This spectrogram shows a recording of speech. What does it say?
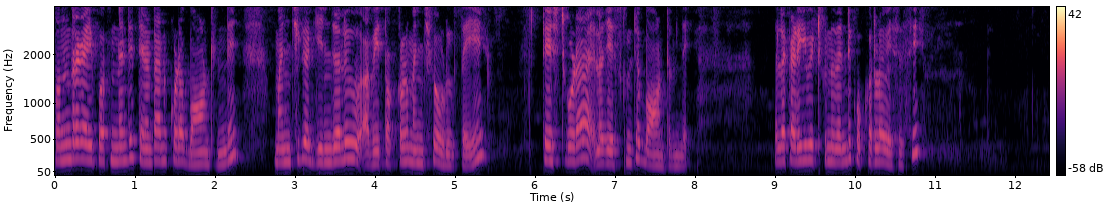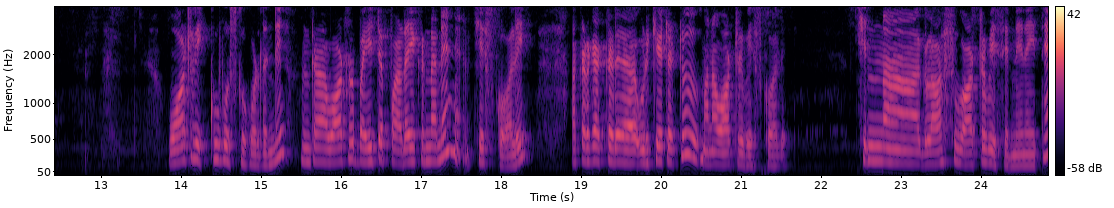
తొందరగా అయిపోతుందండి తినడానికి కూడా బాగుంటుంది. మంచిగా గింజలు అవి తొక్కలు మంచిగా ఉడుకుతాయి. టేస్ట్ కూడా ఇలా చేసుకుంటే బాగుంటుంది. ఇలా కడిగి పెట్టుకున్నదండి కుక్కర్లో వేసేసి. వాటర్ ఎక్కువ పోసుకోకూడదండి. ఇంకా వాటర్ బయట పడేయకుండానే చేసుకోవాలి. అక్కడికక్కడ ఉడికేటట్టు మన వాటర్ వేసుకోవాలి. చిన్న గ్లాసు వాటర్ వేసాను నేనైతే.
